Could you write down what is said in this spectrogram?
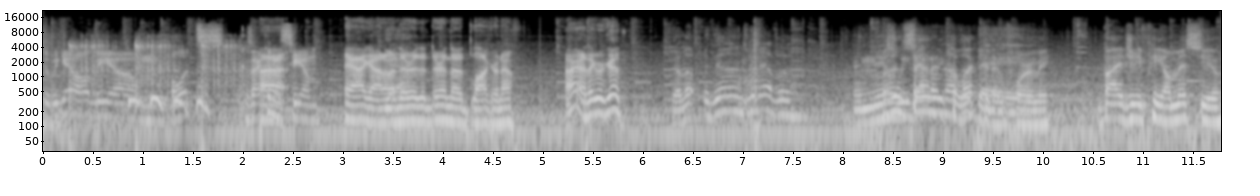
Did we get all the um, bullets? Because I couldn't Uh, see them. Yeah, I got them. They're, they're in the locker now. All right, I think we're good. Fill up the guns whenever. And then Wasn't we got saying we another collected day. him for me. Bye, JP. I'll miss you.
